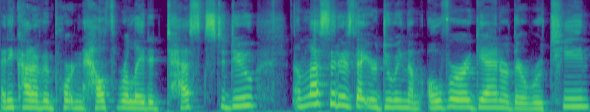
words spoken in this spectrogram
any kind of important health related tests to do, unless it is that you're doing them over again or they're routine,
